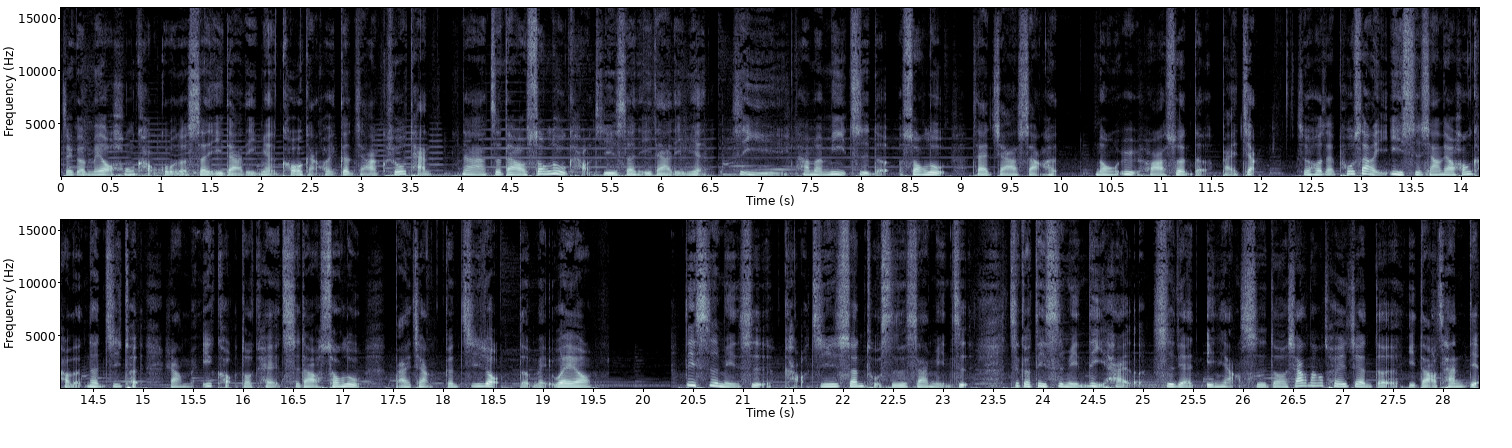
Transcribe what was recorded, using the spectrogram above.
这个没有烘烤过的生意大利面口感会更加 Q 弹。那这道松露烤鸡生意大利面是以他们秘制的松露，再加上很浓郁滑顺的白酱，最后再铺上以意式香料烘烤的嫩鸡腿，让每一口都可以吃到松露、白酱跟鸡肉的美味哦。第四名是烤鸡生吐司三明治，这个第四名厉害了，是连营养师都相当推荐的一道餐点，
